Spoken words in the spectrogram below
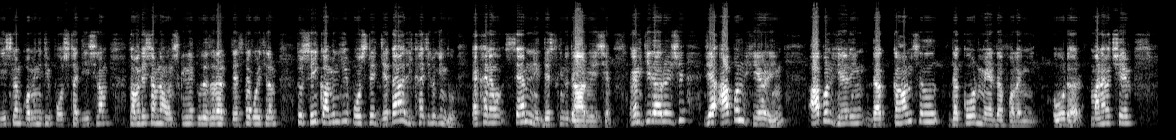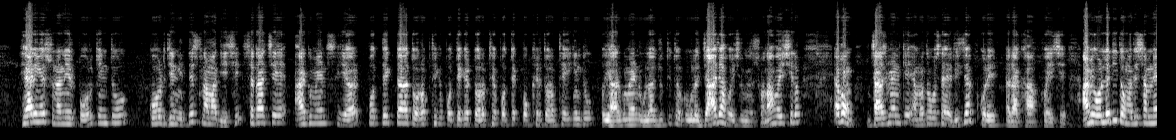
দিয়েছিলাম কমিউনিটি পোস্টটা দিয়েছিলাম তোমাদের সামনে অনস্ক্রিনে তুলে ধরার চেষ্টা করেছিলাম তো সেই কমিউনিটি পোস্টে যেটা লেখা ছিল কিন্তু এখানেও সেম নির্দেশ কিন্তু দেওয়া রয়েছে এখানে কি দেওয়া রয়েছে যে upon hearing upon hearing the counsel the court made the following order মানে হচ্ছে হিয়ারিংয়ের শুনানির পর কিন্তু কোর্ট যে নির্দেশ নামা দিয়েছে সেটা হচ্ছে আর্গুমেন্টস হেয়ার প্রত্যেকটা তরফ থেকে প্রত্যেকের তরফ থেকে প্রত্যেক পক্ষের তরফ থেকে কিন্তু ওই আর্গুমেন্টগুলো যুক্তিতর্কগুলো যা যা হয়েছিল কিন্তু শোনা হয়েছিল এবং জাজমেন্টকে এমত অবস্থায় রিজার্ভ করে রাখা হয়েছে আমি অলরেডি তোমাদের সামনে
